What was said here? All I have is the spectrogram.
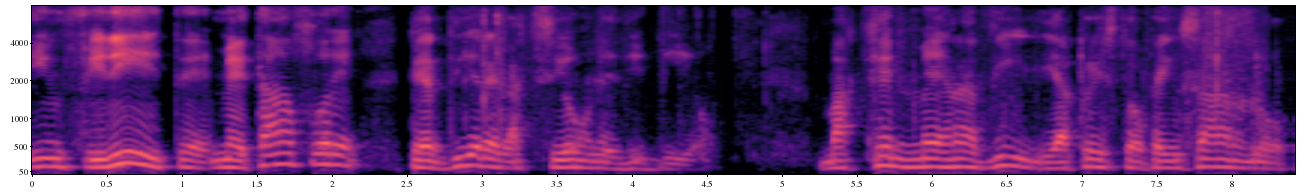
infinite metafore per dire l'azione di Dio. Ma che meraviglia questo pensarlo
